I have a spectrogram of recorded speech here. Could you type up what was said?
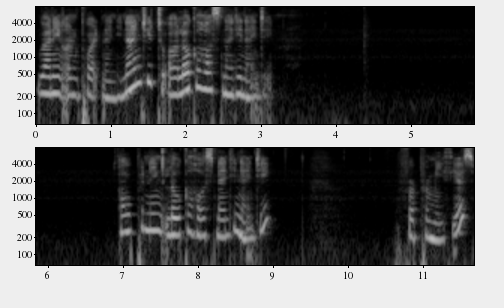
running on port 9090 to our localhost 9090. Opening localhost 9090 for Prometheus.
